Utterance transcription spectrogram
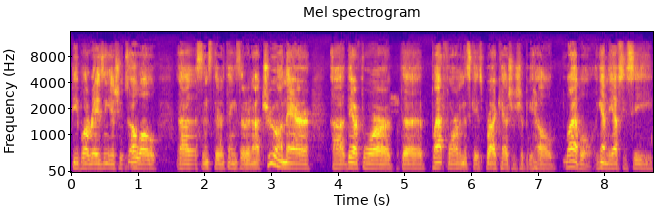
people are raising issues. Oh well, uh, since there are things that are not true on there, uh, therefore the platform, in this case, broadcaster, should be held liable. Again, the FCC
